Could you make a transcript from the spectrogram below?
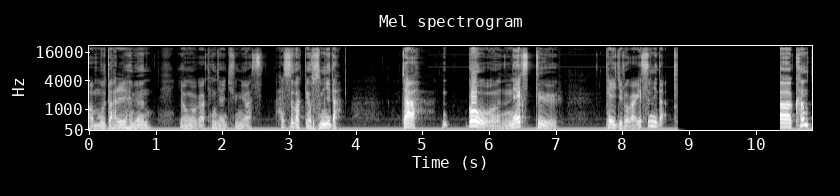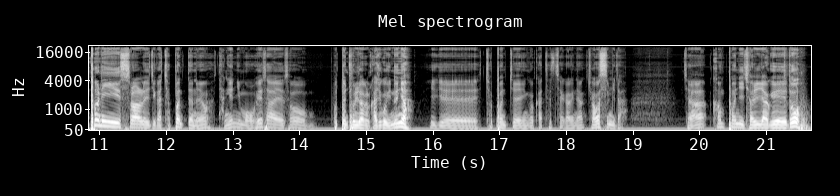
업무도 하려면 영어가 굉장히 중요할 수밖에 없습니다. 자, 고 넥스트 페이지로 가겠습니다. 아, 컴퍼니 스트래티지가 첫 번째네요. 당연히 뭐 회사에서 어떤 전략을 가지고 있느냐 이게 첫 번째인 것 같아서 제가 그냥 적었습니다. 자, 컴퍼니 전략 외에도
